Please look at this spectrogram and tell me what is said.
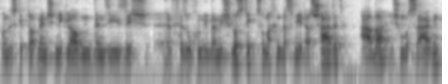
Und es gibt auch Menschen, die glauben, wenn sie sich äh, versuchen, über mich lustig zu machen, dass mir das schadet. Aber ich muss sagen,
